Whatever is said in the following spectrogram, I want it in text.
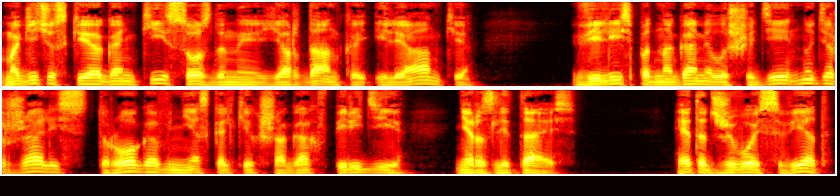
Магические огоньки, созданные Ярданкой и Лианки, велись под ногами лошадей, но держались строго в нескольких шагах впереди, не разлетаясь. Этот живой свет,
